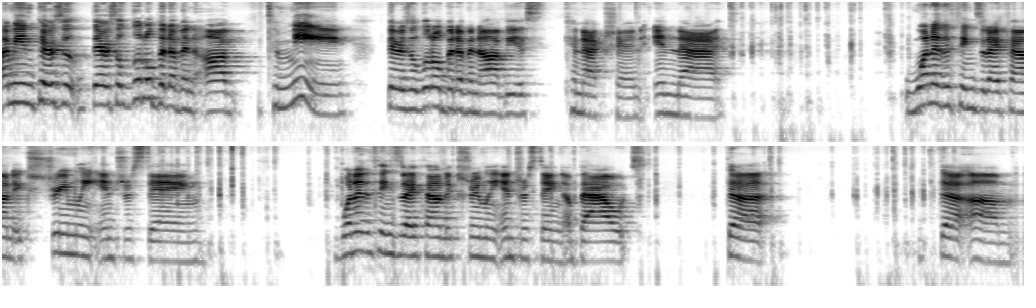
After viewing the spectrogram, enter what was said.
I mean, there's a there's a little bit of an ob to me, there's a little bit of an obvious connection in that one of the things that I found extremely interesting one of the things that I found extremely interesting about the the um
